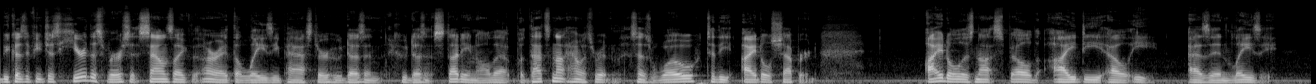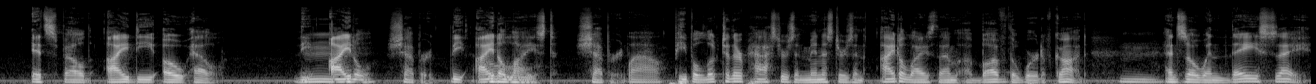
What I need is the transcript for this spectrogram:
because if you just hear this verse, it sounds like all right, the lazy pastor who doesn't who doesn't study and all that, but that's not how it's written. It says, "Woe to the idle shepherd." Idle is not spelled I D L E as in lazy. It's spelled I D O L. The mm. idle shepherd, the idolized shepherd. Wow. People look to their pastors and ministers and idolize them above the word of God. Hmm. And so when they say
